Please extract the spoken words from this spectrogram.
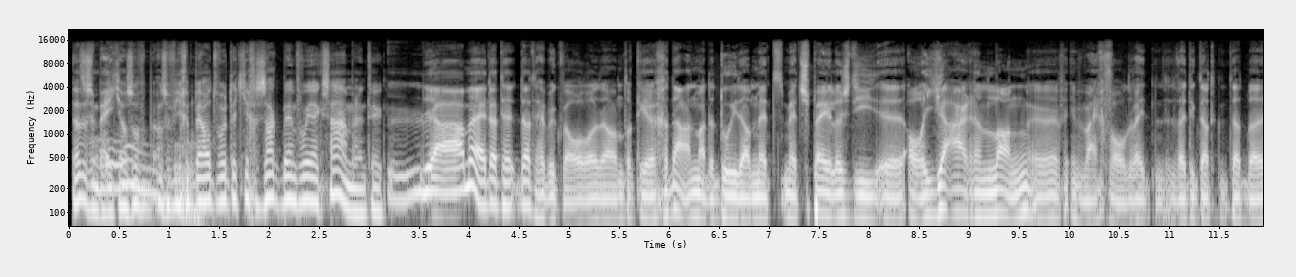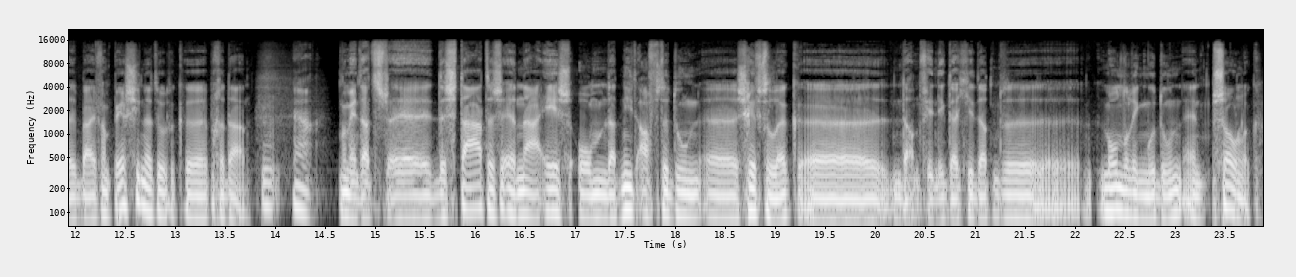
Dat is een beetje alsof, alsof je gebeld wordt dat je gezakt bent voor je examen natuurlijk. Ja, nee, dat, dat heb ik wel een aantal keren gedaan. Maar dat doe je dan met, met spelers die uh, al jarenlang, uh, in mijn geval weet, weet ik dat ik dat bij, bij Van Persie natuurlijk uh, heb gedaan. Ja. Op het moment dat de status erna is om dat niet af te doen schriftelijk, dan vind ik dat je dat mondeling moet doen en persoonlijk.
